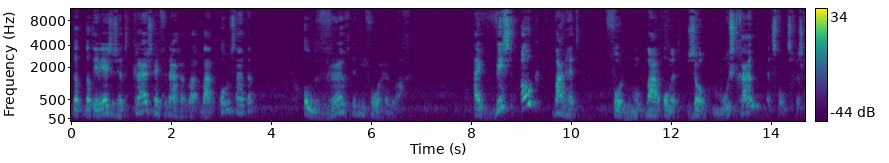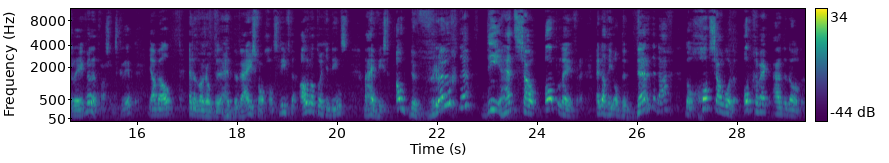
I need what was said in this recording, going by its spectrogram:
dat, dat de Heer Jezus het kruis heeft verdragen. Waar, waarom staat er? Om de vreugde die voor hem lag. Hij wist ook waar het voor, waarom het zo moest gaan. Het stond geschreven, het was het script, jawel. En het was ook het bewijs van Gods liefde, allemaal tot je dienst. Maar hij wist ook de vreugde die het zou opleveren. En dat hij op de derde dag door God zou worden opgewekt uit de doden.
